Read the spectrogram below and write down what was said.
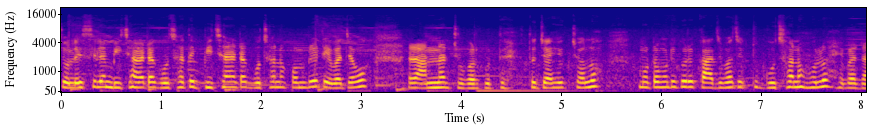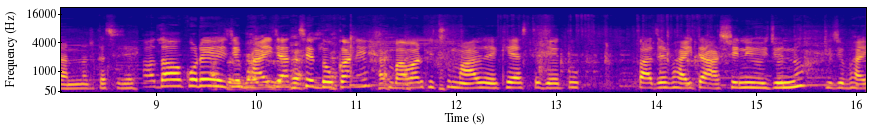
চলে এসেছিলাম বিছানাটা গোছাতে। বিছানাটা গোছানো কমপ্লিট, এবার যাব রান্নার জোগাড় করতে। তো যাই হোক, চলো মোটামুটি করে কাজ বাজ একটু গোছানো হলো, এবার রান্নার কাছে যাই। খাওয়া দাওয়া করে এই যে ভাই যাচ্ছে দোকানে, বাবার কিছু মাল রেখে আসতে, যেহেতু কাজের ভাইটা আসেনি ওই জন্য। এই যে ভাই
